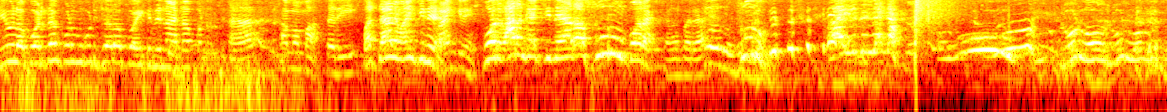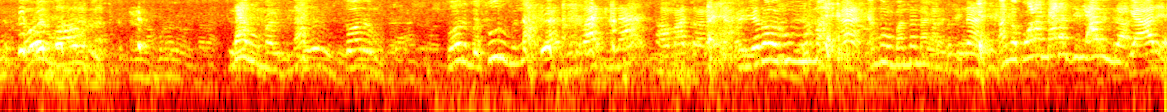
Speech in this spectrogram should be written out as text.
டியூல போட்டு தான் குடும்ப குடிச்சாரோ போய்க்குது. நான் என்ன பண்றது? ஆமாமா சரி. பத்தாயிரம் வாங்கிக்கினேன். ஒரு வாரம் கழிச்சு நேரா சூரும் போறேன். சூரும் இது இல்லைடா. லோடு ஓவர் லோடு ஓவர் சோறு வாங்குது. என்ன ரூம் இருக்குண்ணா சோறும் சோறுமே சூரும் இல்ல. சரி, ஏதோ ஒரு ரூம். எந்த ரூம் வந்தா கிடக்குது? என்ன? அங்க போனா மேனேஜர் யாருன்றா? யாரு?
